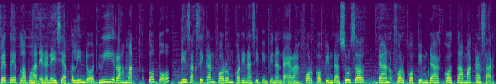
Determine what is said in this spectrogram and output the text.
PT Pelabuhan Indonesia Pelindo Dwi Rahmat Toto disaksikan Forum Koordinasi Pimpinan Daerah Forkopimda Sulsel dan Forkopimda Kota Makassar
